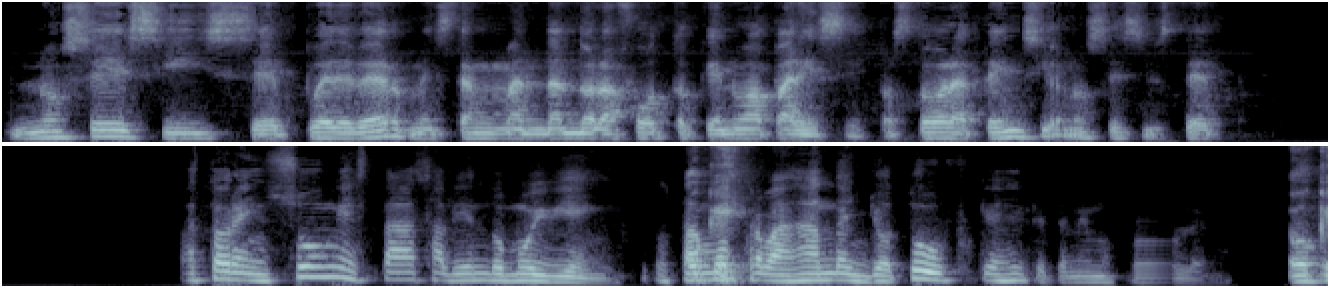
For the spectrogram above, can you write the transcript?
no sé si se puede ver, me están mandando la foto que no aparece. Pastor Atencio, no sé si usted... Pastor, en Zoom está saliendo muy bien. Estamos trabajando en YouTube, que es el que tenemos problemas. Ok,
